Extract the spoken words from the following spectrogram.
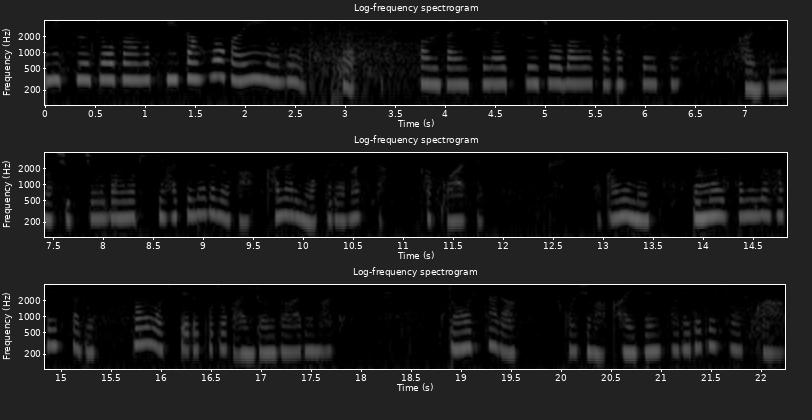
に通常版を聞いた方がいいよね？と存在しない通常版を探していて肝心の出張版を聞き始めるのがかなり遅れました。かっこ汗。他にも思い込みの激しさで損をしてることがいろいろあります。どうしたら少しは改善されるでしょうか？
